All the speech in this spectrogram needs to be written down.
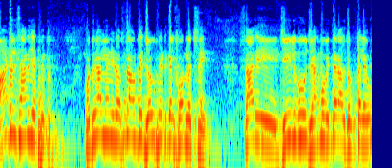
మాటలు చాలా చెప్పిండ్రు పొద్దుగాల నేను ఇక్కడ వస్తూ ఉంటే జోగిపేటకెళ్ళి ఫోన్లు వచ్చినాయి. సార్ ఈ జీలుగు జన్ము విత్తనాలు దొరుకుతలేవు.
